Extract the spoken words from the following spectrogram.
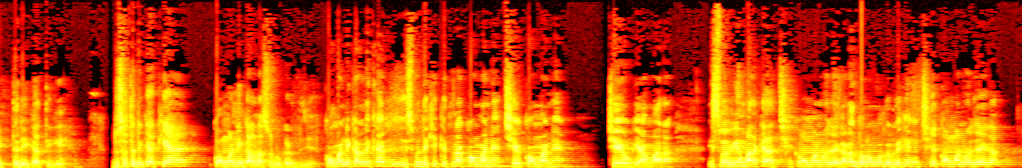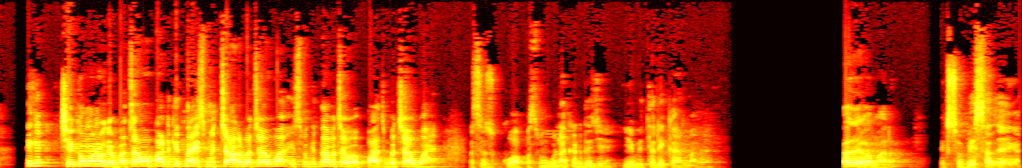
एक तरीका तो ये है। दूसरा तरीका क्या है? कॉमन निकालना शुरू कर दीजिए। कॉमन निकालने का इसमें देखिए कितना कॉमन है? छह कॉमन है। छः हो गया हमारा। इसमें भी हमारा क्या छः कॉमन हो जाएगा ना? दोनों में अगर देखेंगे छः कॉमन हो जाएगा। ठीक है? छः कॉमन हो गया। बचा हुआ पार्ट कितना? इसमें चार बचा हुआ है। इसमें कितना बचा हुआ? है पाँच बचा हुआ है। बस इसको आपस में गुना कर दीजिए। ये भी तरीका है। हमारा आ जाएगा हमारा। एक सौ बीस आ जाएगा।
